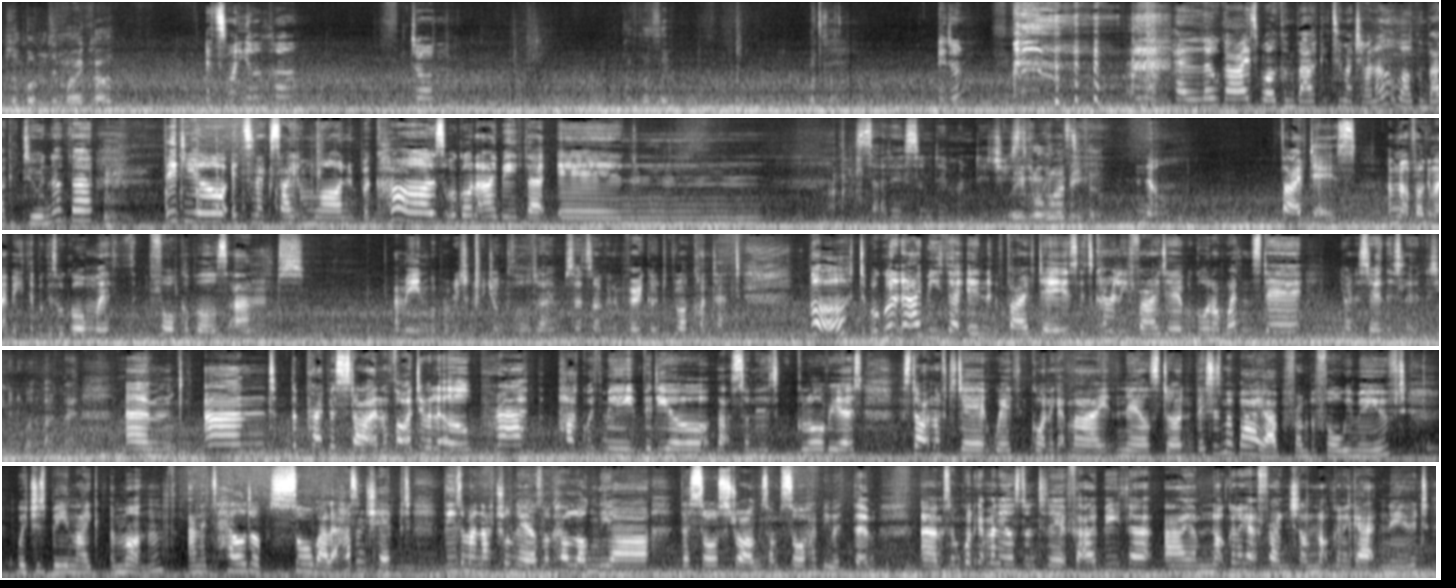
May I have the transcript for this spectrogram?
knobs and buttons in my car? It's not your car, Jordan. Got nothing. What's? Are you done? Hello guys, welcome back to my channel. Welcome back to another video. It's an exciting one because we're going to Ibiza in Saturday, Sunday, Monday, Are Tuesday. you vlogging. Ibiza? No. Five days. I'm not vlogging Ibiza because we're going with four couples and I mean we're probably just going to be drunk the whole time so it's not going to be very good vlog content. But we're going to Ibiza in five days. It's currently Friday. We're going on Wednesday. You want to stay in this lane because you're going to go the back way. Um, and the prep is starting. I thought I'd do a little prep pack with me video. That sun is glorious. Starting off today with going to get my nails done. This is my biab from before we moved which has been like a month and it's held up so well. It hasn't chipped. These are my natural nails. Look how long they are. They're so strong so I'm so happy with them. Um, so I'm going to get my nails done today for Ibiza. I am not going to get French and I'm not going to get nude.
